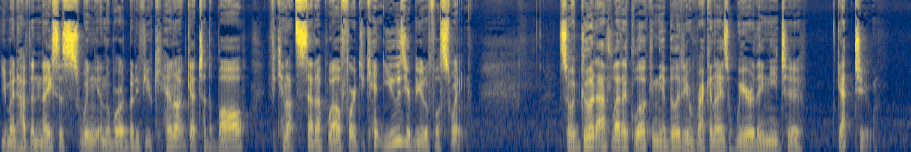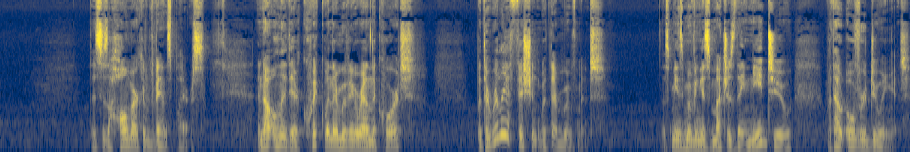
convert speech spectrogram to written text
You might have the nicest swing in the world, but if you cannot get to the ball, if you cannot set up well for it, you can't use your beautiful swing. So, a good athletic look and the ability to recognize where they need to get to. This is a hallmark of advanced players. And not only they're quick when they're moving around the court, but they're really efficient with their movement. This means moving as much as they need to without overdoing it.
